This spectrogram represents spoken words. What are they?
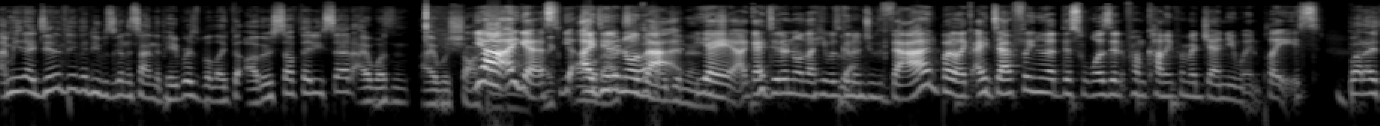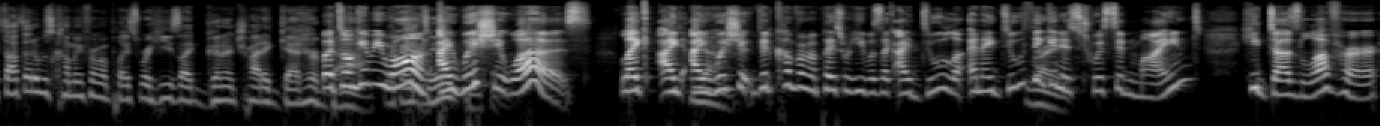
I mean, I didn't think that he was gonna sign the papers, but like the other stuff that he said, I wasn't. I was shocked. yeah, I guess. Like, yeah, I didn't know that. didn't yeah, yeah, like I didn't know that he was gonna do that. But like, I definitely knew that this wasn't from coming from a genuine place. But I thought that it was coming from a place where he's like gonna try to get her. But don't get me Like, wrong. did I, wish it was. Like I, I Yeah. wish it did come from a place where he was like, I do love, and I do think in his twisted mind, he does love her,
